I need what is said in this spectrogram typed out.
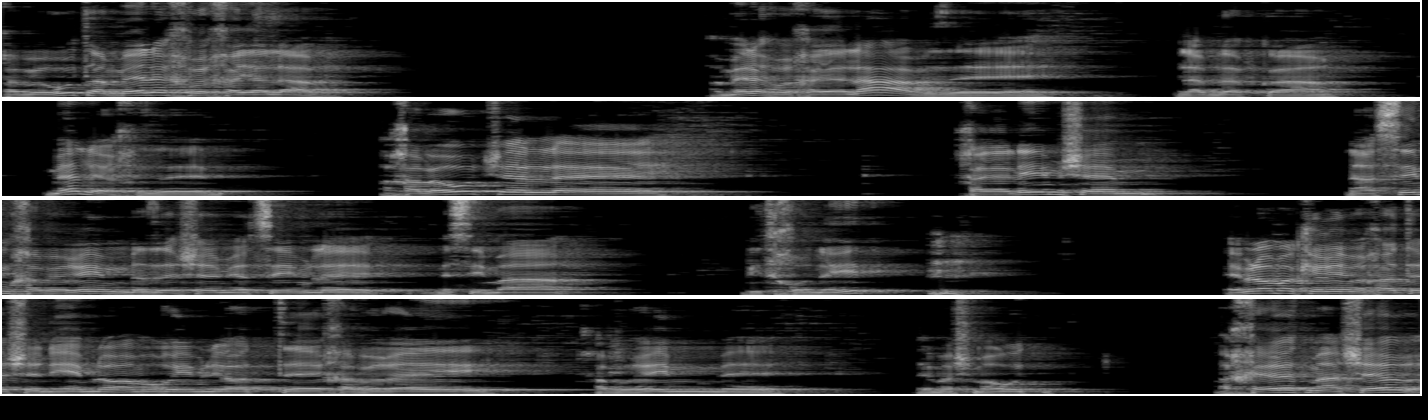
חברות המלך וחייליו. המלך וחייליו זה לאו דווקא מלך, זה החברות של אה, חיילים שהם נעשים חברים בזה שהם יוצאים למשימה ביטחונית הם לא מכירים אחד את השני, הם לא אמורים להיות אה, חברי, חברים במשמעות אה, אחרת מאשר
